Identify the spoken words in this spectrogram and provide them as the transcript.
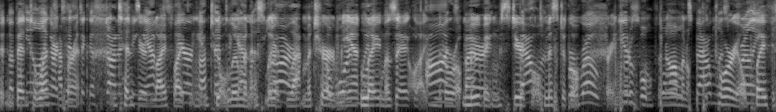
inventive, labyrinth, intense, lifelike, into luminous, lyric, mature, lay, mosaic, like literal, moving, mysterious, mystical, beautiful, phenomenal, pictorial, playful,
